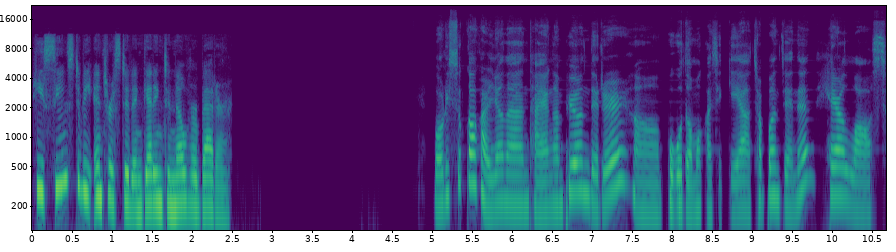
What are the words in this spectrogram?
He seems to be interested in getting to know her better. 머리숱과 관련한 다양한 표현들을 어, 보고 넘어가실게요. 첫 번째는 hair loss,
